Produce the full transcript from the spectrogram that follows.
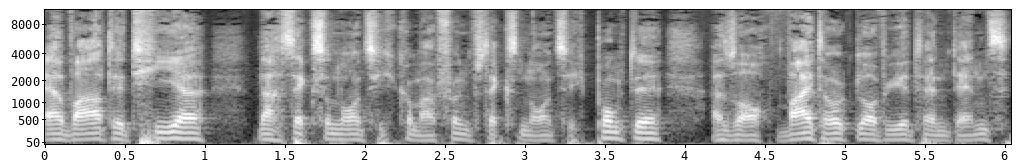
erwartet hier nach 96,5, 96 Punkte, also auch weiter rückläufige Tendenz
